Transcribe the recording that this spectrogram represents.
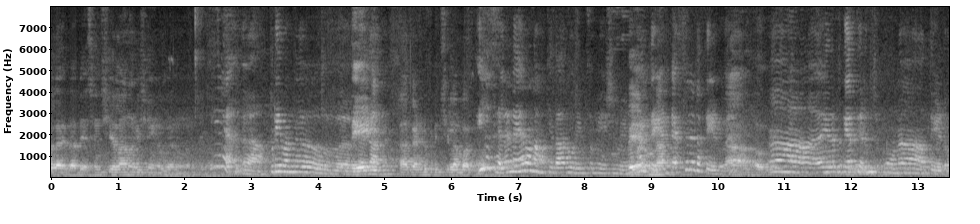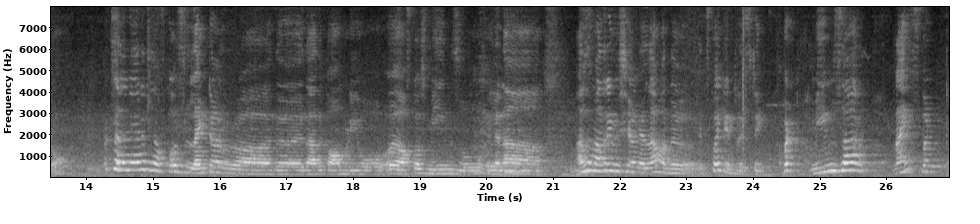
இல்ல ஏதாவது எசென்ஷியலான விஷயங்கள் வேணும்னு நினைப்பீங்களா? அப்படி வந்து தேடி அஹ், கண்டுபிடிச்சு எல்லாம் இல்ல சில நேரம் நமக்கு ஏதாவது ஒரு இன்ஃபர்மேஷன்? வேணும் டெஃபினட்டா தேடுவேன். இதை பத்தியாவது தெரிஞ்சுக்கணும்னா தேடுறோம். பட் சில நேரத்தில் அஃப்கோர்ஸ் லைட்டர் இது ஏதாவது காமெடியோ அஃப்கோர்ஸ் மீம்ஸோ இல்லைன்னா அந்த மாதிரி விஷயங்கள்லாம் வந்து it's quite interesting but memes are nice but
